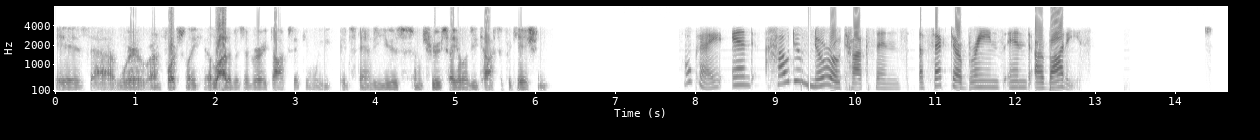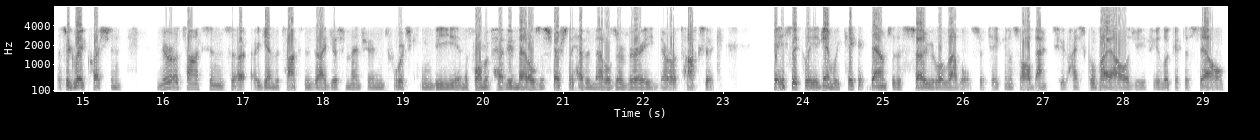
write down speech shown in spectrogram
is uh, where unfortunately a lot of us are very toxic and we could stand to use some true cellular detoxification. Okay. And how do neurotoxins affect our brains and our bodies? That's a great question. Neurotoxins, uh, again, the toxins I just mentioned, which can be in the form of heavy metals, especially heavy metals, are very neurotoxic. Basically, again, we take it down to the cellular level. So, taking us all back to high school biology, if you look at the cell,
